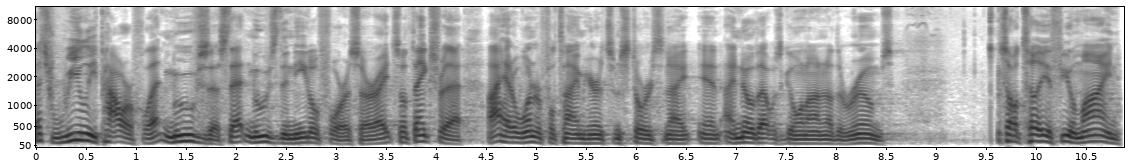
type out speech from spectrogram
That's really powerful. That moves us. That moves the needle for us, all right? So thanks for that. I had a wonderful time hearing some stories tonight, and I know that was going on in other rooms. So I'll tell you a few of mine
